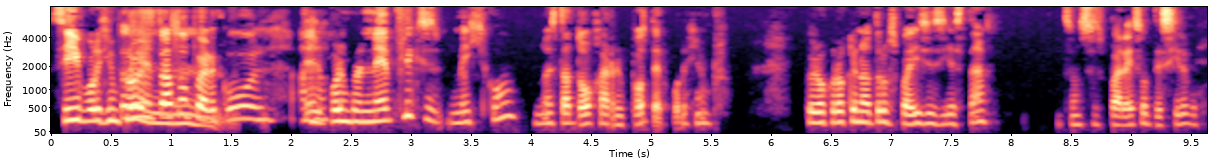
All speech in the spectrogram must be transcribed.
Sí, por ejemplo, está súper cool. por ejemplo, en Netflix, México, no está todo Harry Potter, por ejemplo. Pero creo que en otros países sí está. Entonces, para eso te sirve.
